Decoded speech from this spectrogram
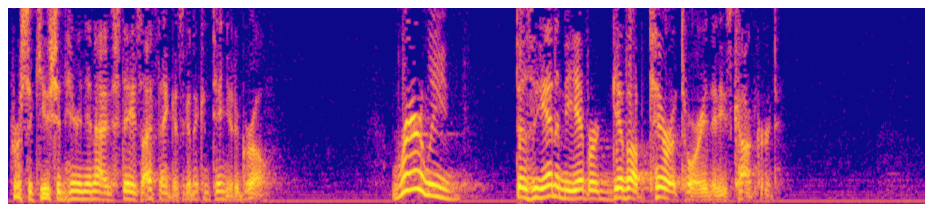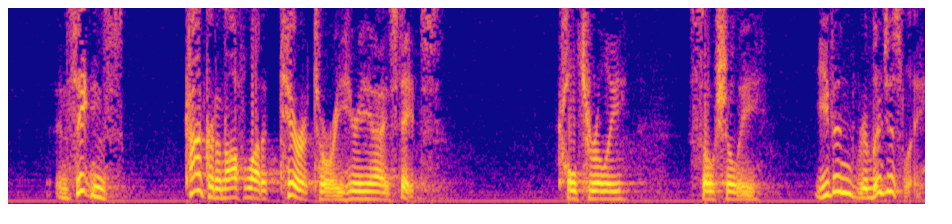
persecution here in the United States, I think, is going to continue to grow. Rarely does the enemy ever give up territory that he's conquered. And Satan's conquered an awful lot of territory here in the United States. culturally, socially, even religiously.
